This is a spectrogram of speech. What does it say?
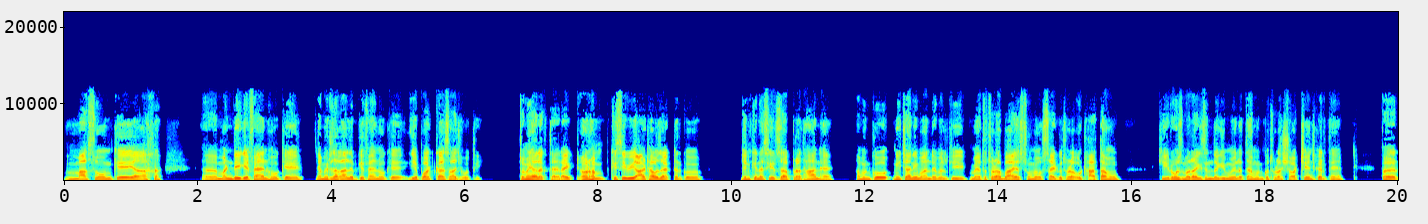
मासूम के या मंडी के फ़ैन होके या मिर्ज़ा गालिब के फ़ैन होके ये पॉडकास्ट आज होती। तुम्हें क्या लगता है राइट और हम किसी भी आर्ट हाउस एक्टर को, जिनके नसीर साहब प्रधान है, हम उनको नीचा नहीं मान रहे बल्कि मैं तो थोड़ा बायस्ड हूँ, मैं उस साइड को थोड़ा उठाता हूँ कि रोज़मर्रा की ज़िंदगी मुझे लगता है हम उनको थोड़ा शॉर्ट चेंज करते हैं। पर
